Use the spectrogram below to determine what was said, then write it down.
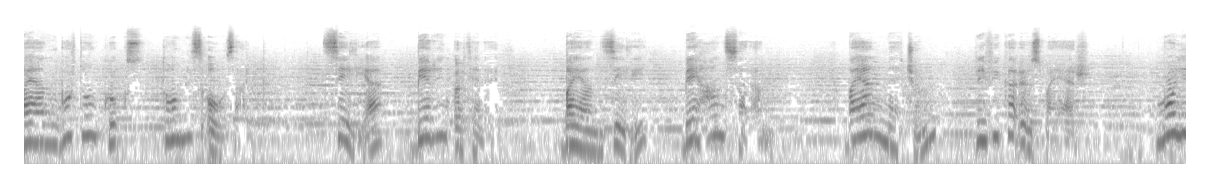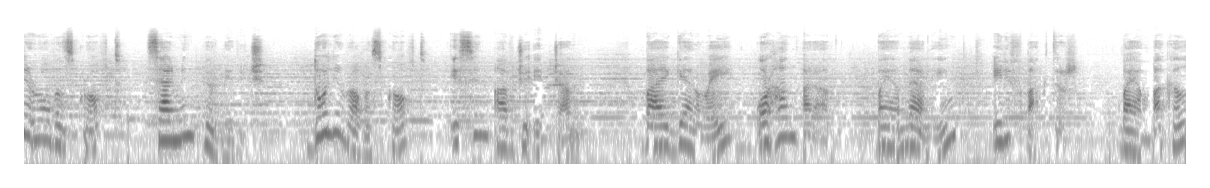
Bayan Burton Cooks, Tomris Oğuzalp, Celia, Berin Ötenel, Bayan Zeli, Beyhan Saran, Bayan Meçhun, Refika Özbayer, Molly Ravenscroft, Selmin Hürmeriç, Dolly Ravenscroft, Esin Avcı Epcan, Bay Garraway, Orhan Aral, Bayan Merlin, Elif Baktır, Bayan Bakıl,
